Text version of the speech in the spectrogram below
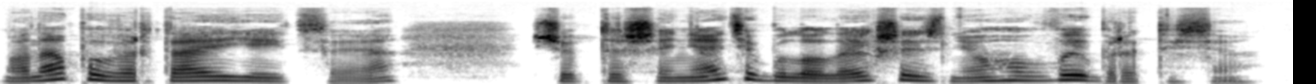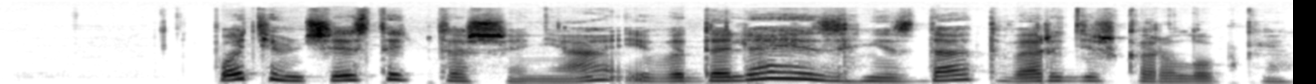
Вона повертає яйце, щоб пташеняті було легше з нього вибратися. Потім чистить пташеня і видаляє з гнізда тверді шкарлупки.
